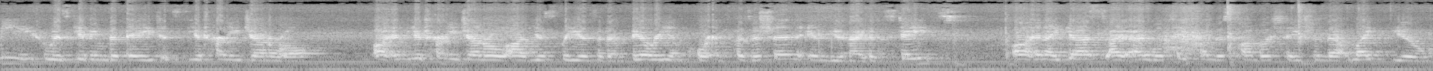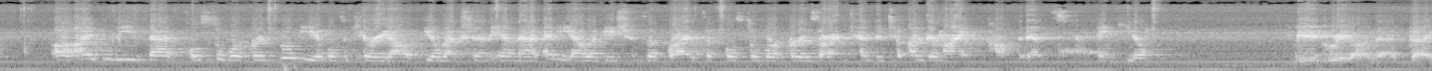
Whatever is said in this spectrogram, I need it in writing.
me who is giving the bait, it's the Attorney General. Uh, and the Attorney General obviously is in a very important position in the United States. Uh, and I guess I, I, will take from this conversation that, like you, uh, I believe that postal workers will be able to carry out the election and that any allegations of bribes of postal workers are intended to undermine confidence. Thank you. We agree on that. Thank you.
